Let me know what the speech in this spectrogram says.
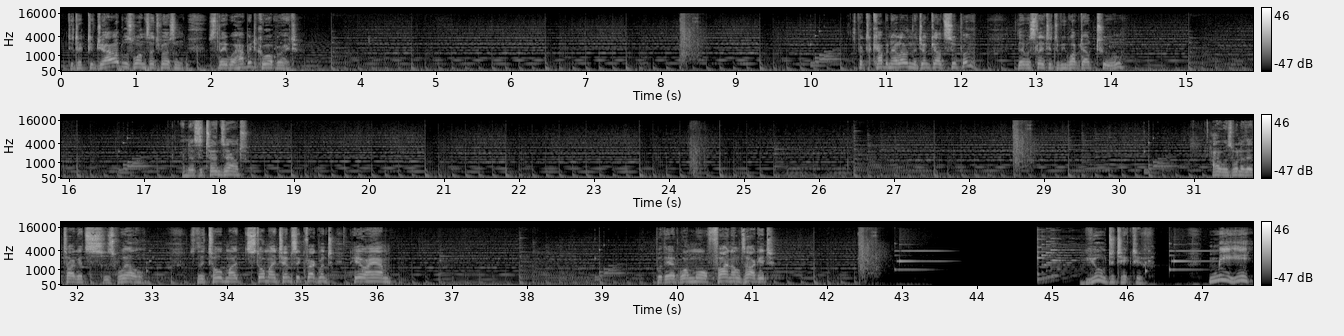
Detective Jowd was one such person, so they were happy to cooperate. Inspector Cabanela and the Junkyard Super, they were slated to be wiped out too. And as it turns out, I was one of their targets as well. So they told my stole my Temsik fragment. Here I am. But they had one more final target. You, detective. Me?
